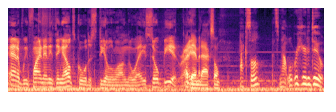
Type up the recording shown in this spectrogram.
And if we find anything else cool to steal along the way, so be it, God right? damn it, Axel. Axel, that's not what we're here to do.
